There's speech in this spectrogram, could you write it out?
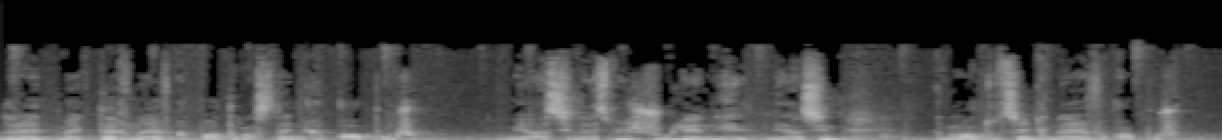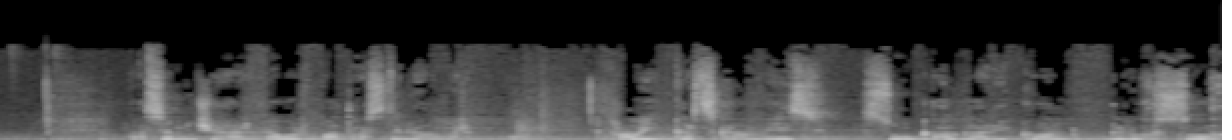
Դրա հետ մեկտեղ նաև կպատրաստենք ապուր միասին, այսպես ժուլիենի հետ միասին կմատուցենք նաև ապուր ասեմ ինչը հարկավոր պատրաստելու համար։ Հավի կրծքամիս, սունկ ագարիկոն, գլուխսող,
